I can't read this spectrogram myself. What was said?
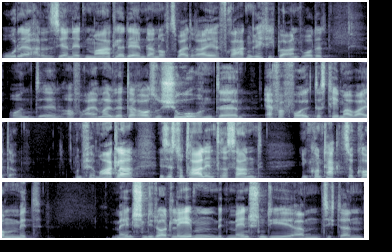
Oder er hat einen sehr netten Makler, der ihm dann noch zwei, drei Fragen richtig beantwortet und äh, auf einmal wird daraus ein Schuh und äh, er verfolgt das Thema weiter. Und für Makler ist es total interessant, in Kontakt zu kommen mit Menschen, die dort leben, mit Menschen, die ähm, sich dann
